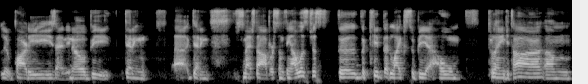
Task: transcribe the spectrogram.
little parties and you know be getting uh, getting smashed up or something. I was just the the kid that likes to be at home playing guitar. Um,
